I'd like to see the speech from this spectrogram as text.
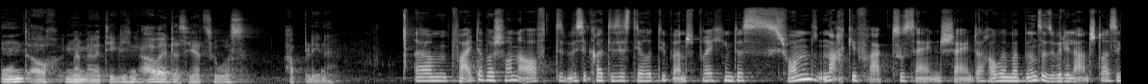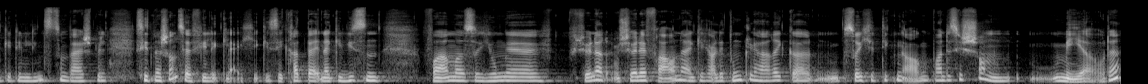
mhm. und auch in meiner täglichen Arbeit, dass ich halt sowas ablehne. Ähm, fällt aber schon auf, wie Sie gerade dieses Stereotyp ansprechen, dass schon nachgefragt zu sein scheint. Auch wenn man bei uns also über die Landstraße geht, in Linz zum Beispiel, sieht man schon sehr viele gleiche Gesichter. Gerade bei einer gewissen Form, also junge, schöne, schöne Frauen, eigentlich alle dunkelhaarig, äh, solche dicken Augenbrauen, das ist schon mehr, oder?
